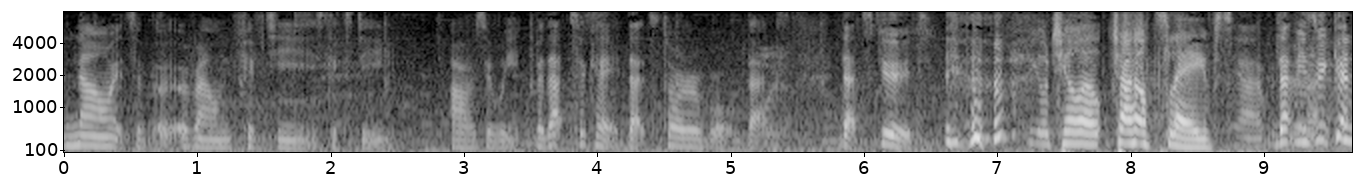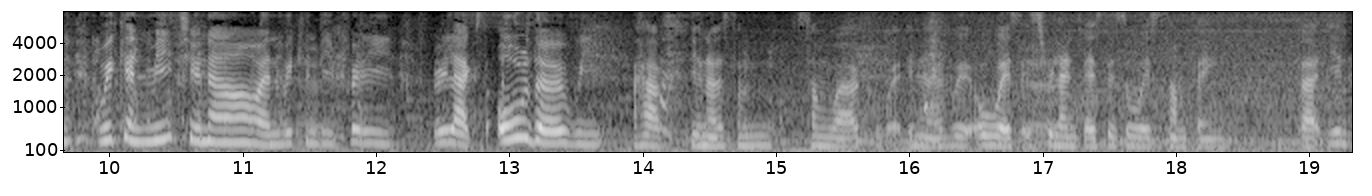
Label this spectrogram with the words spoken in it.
now it's a, around 50 60 hours a week. But that's okay. That's tolerable. That's that's good For your child, child slaves. yeah, that means we can we can meet you now and we can be pretty relaxed. Although we have you know some some work, you know, we always it's relentless. There's always something, but you know,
